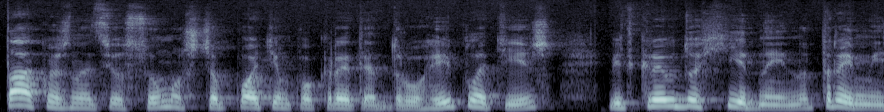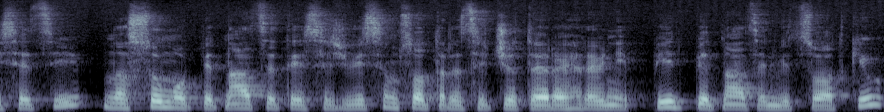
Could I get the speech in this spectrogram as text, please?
також на цю суму, щоб потім покрити другий платіж. Відкрив дохідний на 3 місяці на суму 15 834 гривні під 15%,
